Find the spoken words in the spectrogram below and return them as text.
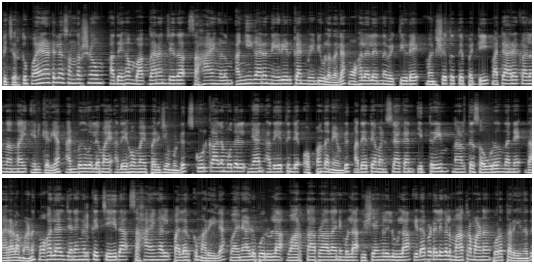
കൂട്ടിച്ചേർത്തു. വയനാട്ടിലെ സന്ദർശനവും അദ്ദേഹം വാഗ്ദാനം ചെയ്ത സഹായങ്ങളും അംഗീകാരം നേടിയെടുക്കാൻ വേണ്ടിയുള്ളതല്ല. മോഹൻലാൽ എന്ന വ്യക്തിയുടെ മനുഷ്യത്വത്തെപ്പറ്റി മറ്റാരെക്കാളും നന്നായി എനിക്കറിയാം. അൻപത് കൊല്ലമായി അദ്ദേഹവുമായി പരിചയമുണ്ട്. സ്കൂൾ കാലം മുതൽ ഞാൻ അദ്ദേഹത്തിന്റെ ഒപ്പം തന്നെയുണ്ട്. അദ്ദേഹത്തെ മനസ്സിലാക്കാൻ ഇത്രയും നാളത്തെ സൗഹൃദം തന്നെ ധാരാളമാണ്. മോഹൻലാൽ ജനങ്ങൾക്ക് ചെയ്ത സഹായങ്ങൾ പലർക്കും അറിയില്ല. വയനാട് പോലുള്ള വാർത്താ പ്രാധാന്യമുള്ള വിഷയങ്ങളിലുള്ള ഇടപെടലുകൾ മാത്രമാണ് പുറത്തറിയുന്നത്.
